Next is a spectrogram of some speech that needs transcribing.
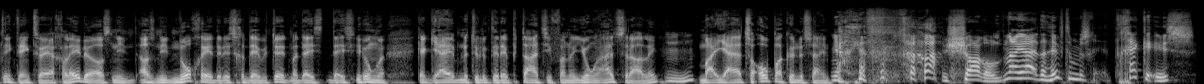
ik denk twee jaar geleden, als niet, als niet nog eerder is gedebuteerd. Maar deze, deze jongen, kijk, jij hebt natuurlijk de reputatie van een jonge uitstraling. Mhm. Maar jij had zijn opa kunnen zijn. Ja, Charles. Nou ja, dat heeft hem misschien. Het gekke is,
